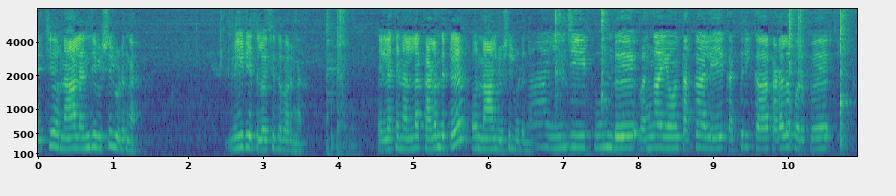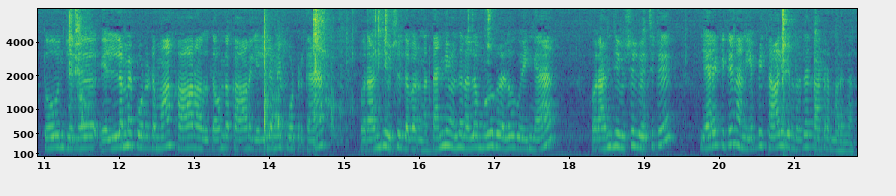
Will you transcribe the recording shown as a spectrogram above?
வச்சு ஒரு நாலஞ்சு விசில் விடுங்க. மீடியத்தில் வச்சுட்டு பாருங்கள் எல்லாத்தையும் நல்லா கலந்துட்டு ஒரு நாலு விசில் விடுங்க. இஞ்சி பூண்டு வெங்காயம் தக்காளி கத்திரிக்காய் கடலைப்பருப்பு தோஞ்சல் எல்லாமே போட்டுட்டோமா? காரம் அதுக்கு தகுந்த காரம் எல்லாமே போட்டிருக்கேன். ஒரு அஞ்சு விசில் தான் தண்ணி வந்து நல்லா முழுகிற அளவுக்கு வைங்க. ஒரு அஞ்சு விசில் வச்சுட்டு இறக்கிட்டு நான் எப்படி தாளிக்கிறத காட்டுறேன் பாருங்கள்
